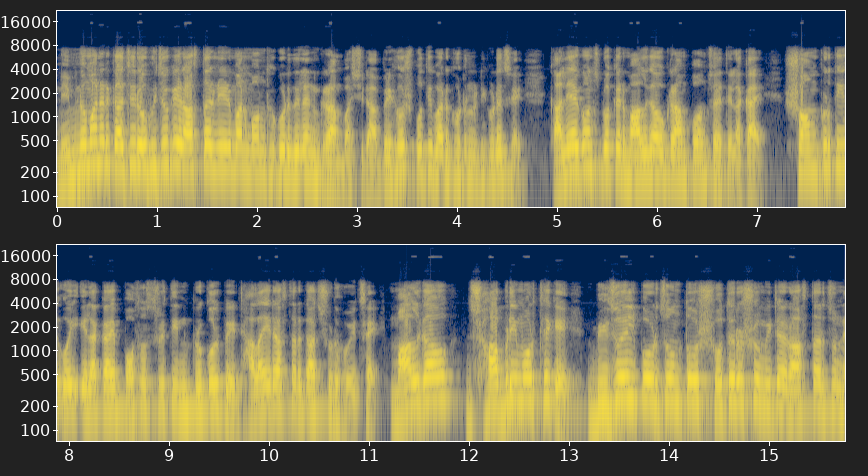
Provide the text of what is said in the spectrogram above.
নিম্নমানের কাজের অভিযোগে রাস্তার নির্মাণ বন্ধ করে দিলেন গ্রামবাসীরা। বৃহস্পতিবার ঘটনাটি ঘটেছে কালিয়াগঞ্জ ব্লকের মালগাঁও গ্রাম পঞ্চায়েত এলাকায়। সম্প্রতি ওই এলাকায় পথশ্রী তিন প্রকল্পে ঢালাই রাস্তার কাজ শুরু হয়েছে। মালগাঁও ঝাবড়ি মোড় থেকে বিজইল পর্যন্ত সতেরোশো মিটার রাস্তার জন্য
